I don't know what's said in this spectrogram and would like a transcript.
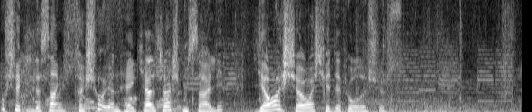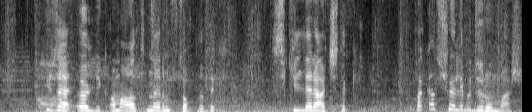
Bu şekilde sanki taşı oyan heykeltıraş misali yavaş yavaş hedefe ulaşıyoruz. Güzel öldük ama altınlarımızı topladık. Skill'leri açtık. Fakat şöyle bir durum var.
